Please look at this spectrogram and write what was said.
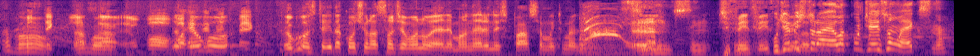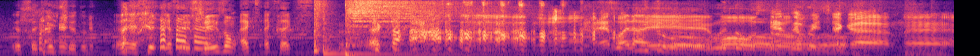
Tá Vou bom, ter que tá bom. Eu vou, vou Eu- vou-. Eu gostei da continuação de Emanuele. Emanuele no espaço é muito melhor. Sim, sim. Te fez ver Podia misturar né? ela com Jason X, né? Ia ser divertido. É, ia, ser, ia ser Jason XXX. Essa Olha aí, bom, muito bom. monstro. vi chegando, né?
